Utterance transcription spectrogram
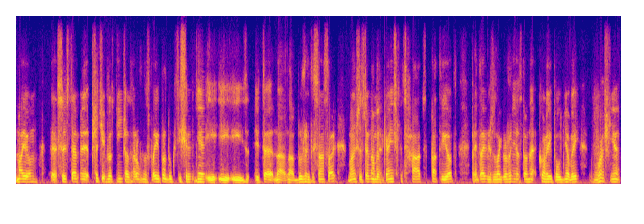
mają systemy przeciwlotnicze zarówno swojej produkcji średniej i, i, i te na, na dużych dystansach. Mają systemy amerykańskie, THAAD, Patriot. Pamiętajmy, że zagrożenie ze strony Korei Południowej właśnie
